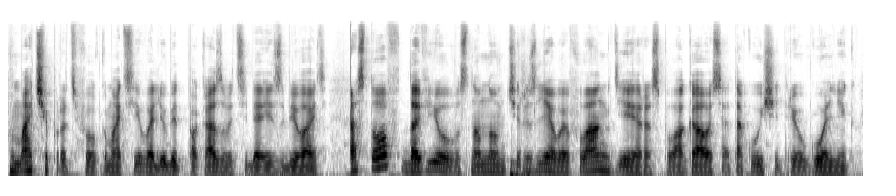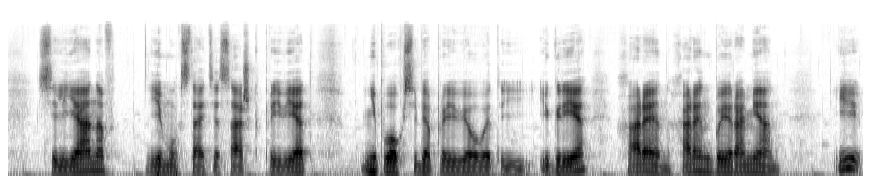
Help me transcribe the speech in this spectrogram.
в матче против Локомотива любит показывать себя и забивать. Ростов давил в основном через левый фланг, где располагался атакующий треугольник Сельянов. Ему, кстати, Сашка, привет. Неплохо себя проявил в этой игре. Харен, Харен Байрамян и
